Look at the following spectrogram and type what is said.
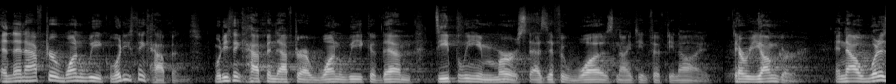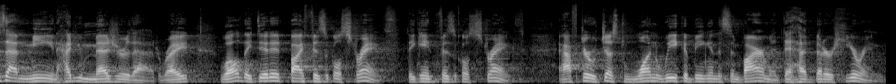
And then after one week, what do you think happened? What do you think happened after one week of them deeply immersed as if it was 1959? They were younger. And now, what does that mean? How do you measure that, right? Well, they did it by physical strength. They gained physical strength. After just one week of being in this environment, they had better hearing.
